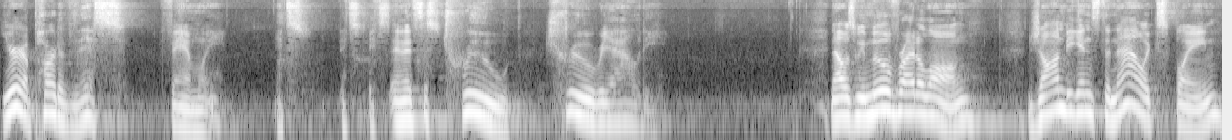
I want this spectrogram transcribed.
You're a part of this family. It's, it's, it's, and it's this true, true reality. Now, as we move right along, John begins to now explain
